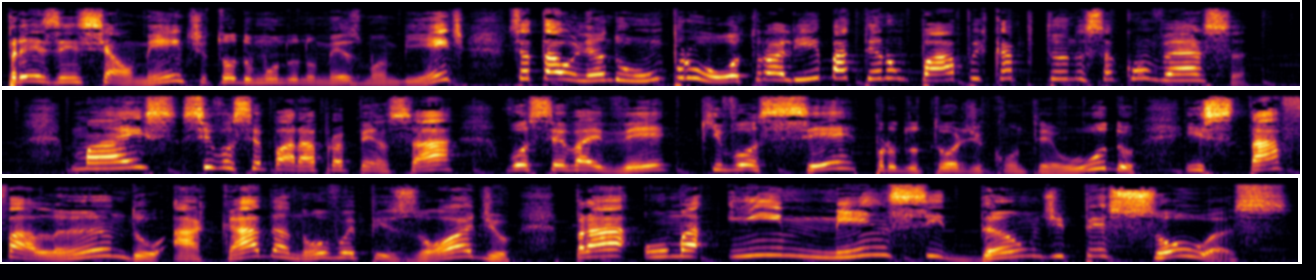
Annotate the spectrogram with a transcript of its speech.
presencialmente, todo mundo no mesmo ambiente, você está olhando um para o outro ali, batendo um papo e captando essa conversa. Mas, se você parar para pensar, você vai ver que você, produtor de conteúdo, está falando a cada novo episódio para uma imensidão de pessoas.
